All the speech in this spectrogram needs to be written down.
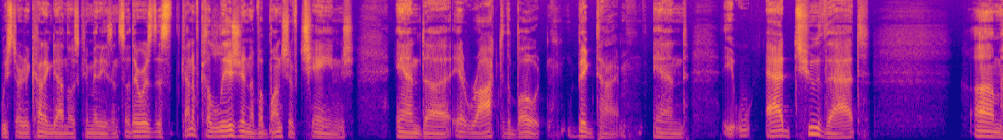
we started cutting down those committees. And so there was this kind of collision of a bunch of change, and uh, it rocked the boat big time. And it, add to that, um,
